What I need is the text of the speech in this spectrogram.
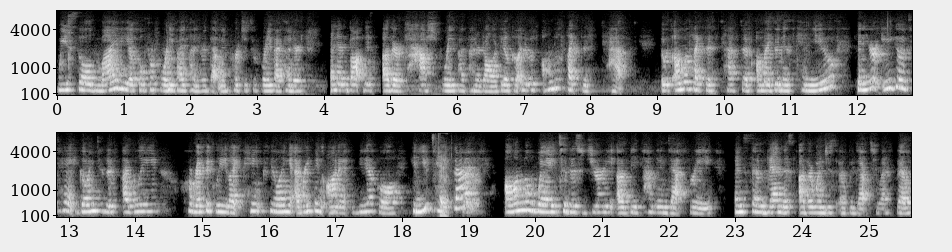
we sold my vehicle for 4500 that we purchased for 4500 and then bought this other cash $4,500 vehicle. And it was almost like this test. It was almost like this test of, oh my goodness, can you, can your ego take going to this ugly, horrifically like paint peeling everything on it vehicle? Can you take that on the way to this journey of becoming debt free? And so then this other one just opened up to us. So,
